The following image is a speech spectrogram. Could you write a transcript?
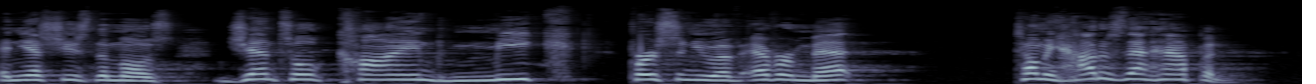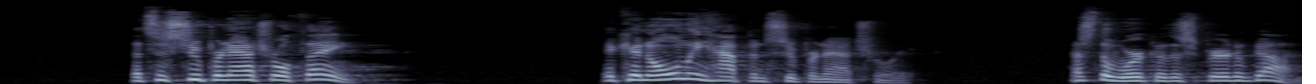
And yes, she's the most gentle, kind, meek person you have ever met. Tell me, how does that happen? That's a supernatural thing. It can only happen supernaturally. That's the work of the Spirit of God.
